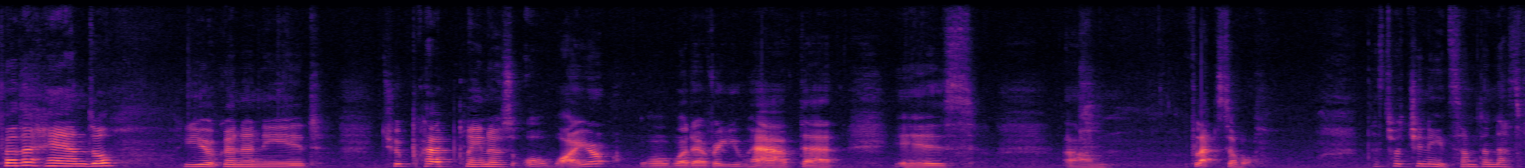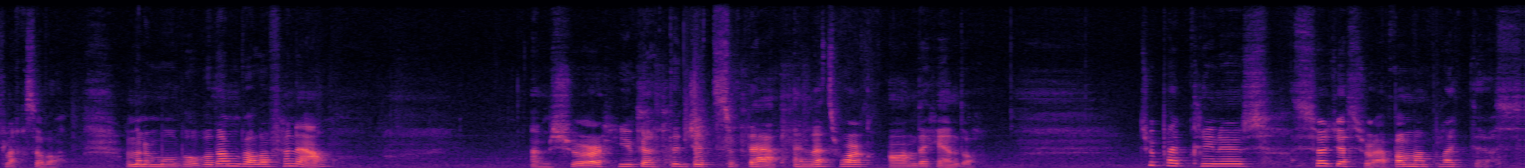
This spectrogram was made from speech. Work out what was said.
For the handle, you're going to need two pipe cleaners or wire or whatever you have that is um, flexible. That's what you need, something that's flexible. I'm going to move over the umbrella for now. I'm sure you got the gist of that. And let's work on the handle. Two pipe cleaners, so just wrap them up like this.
